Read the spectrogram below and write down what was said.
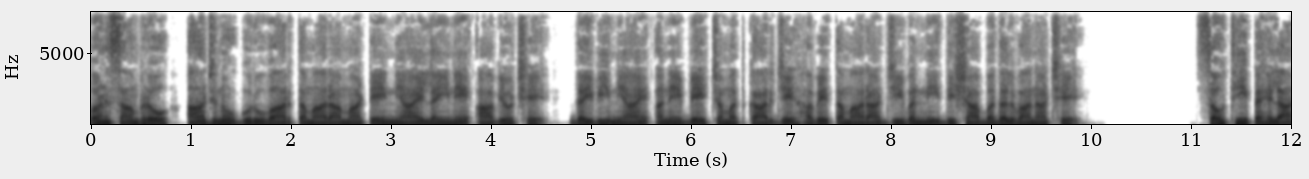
પણ સાંભળો, આજનો ગુરુવાર તમારા માટે ન્યાય લઈને આવ્યો છે. દૈવી ન્યાય અને બે ચમત્કાર જે હવે તમારા જીવનની દિશા બદલવાના છે. સૌથી પહેલા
